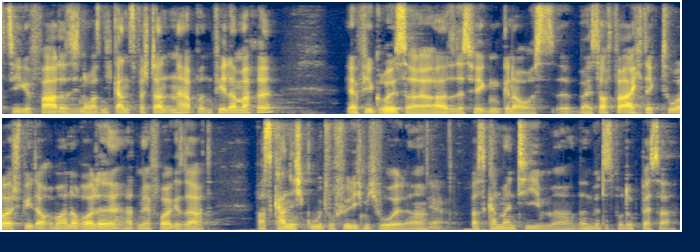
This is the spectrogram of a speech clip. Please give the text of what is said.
ist die Gefahr, dass ich noch was nicht ganz verstanden habe und einen Fehler mache, ja viel größer. Ja? Also deswegen, genau, ist, äh, bei Softwarearchitektur spielt auch immer eine Rolle, hatten wir vorher gesagt, was kann ich gut, wo fühle ich mich wohl, ja? ja. was kann mein Team, ja? dann wird das Produkt besser.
